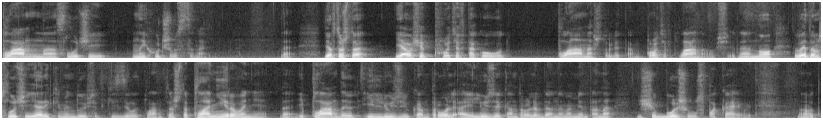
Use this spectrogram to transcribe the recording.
план на случай наихудшего сценария. Да. Дело в том, что я вообще против такого вот плана, что ли, там, против плана вообще, да, но в этом случае я рекомендую все-таки сделать план, потому что планирование, да, и план дает иллюзию контроля, а иллюзия контроля в данный момент, она еще больше успокаивает. Ну вот.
